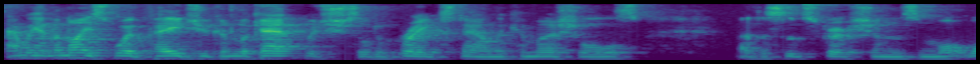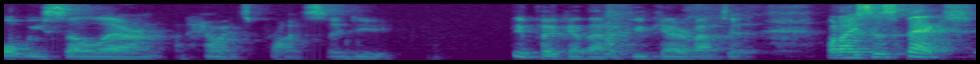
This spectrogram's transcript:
And we have a nice web page you can look at, which sort of breaks down the commercials, uh, the subscriptions, and what, what we sell there and, and how it's priced. So do do poke at that if you care about it. But I suspect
